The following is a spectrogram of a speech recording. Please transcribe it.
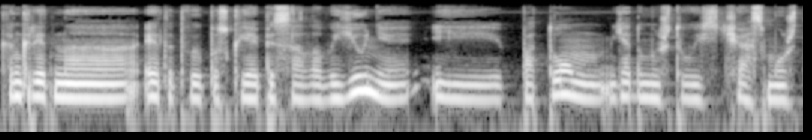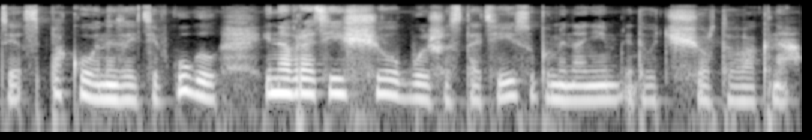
конкретно этот выпуск я писала в июне, и потом, я думаю, что вы сейчас можете спокойно зайти в Google и набрать еще больше статей с упоминанием этого чертового окна.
